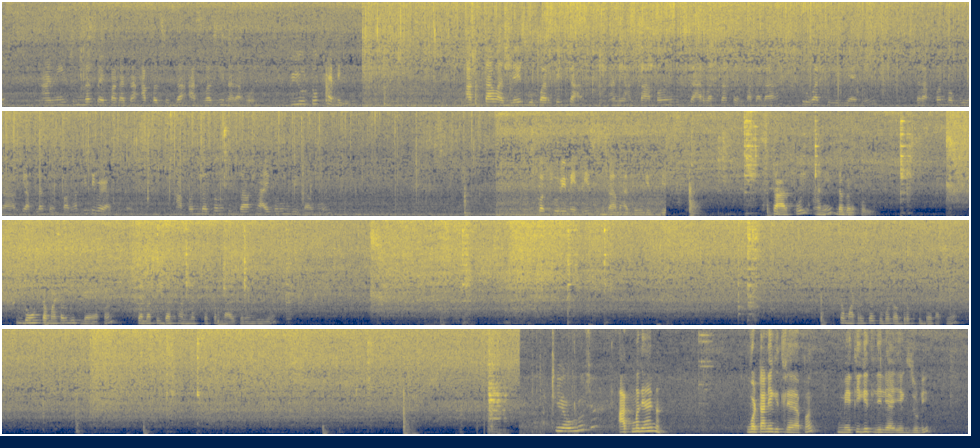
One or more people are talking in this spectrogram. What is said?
आणि सुंदर स्वयंपाकाचा आपण सुद्धा आस्वाद घेणार आहोत. यूट्यूब फॅमिली आत्ता वाजले दुपारचे चार. आणि आत्ता आपण चार वाजता स्वयंपाकाला सुरुवात केलेली आहे. तर आपण बघूया की आपला स्वयंपाक हा किती वेळात होतो. आपण लसणसुद्धा फ्राय करून घेत आहोत. कस्तुरी मेथी सुद्धा भाजून घेतली. स्टारफूल आणि दगडफूल. दोन टमाटर घेतले आहे आपण. त्याला सुद्धा छान मस्त असं फ्राय करून घेऊया. टमाटरच्या सोबत अद्रक सुद्धा टाकूया. आतमध्ये आहे ना. वटाणे घेतले आहे आपण. मेथी घेतलेली आहे एक जुडी.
